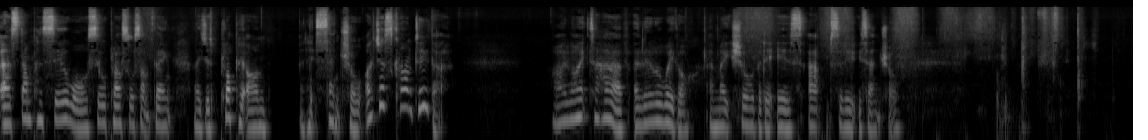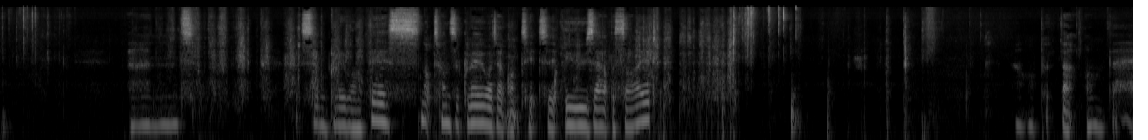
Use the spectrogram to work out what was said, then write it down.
uh, Stampin' Seal or Seal Plus or something, and they just plop it on and it's central. I just can't do that. I like to have a little wiggle and make sure that it is absolutely central. And put some glue on this, not tons of glue, I don't want it to ooze out the side. And we'll put that on there.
